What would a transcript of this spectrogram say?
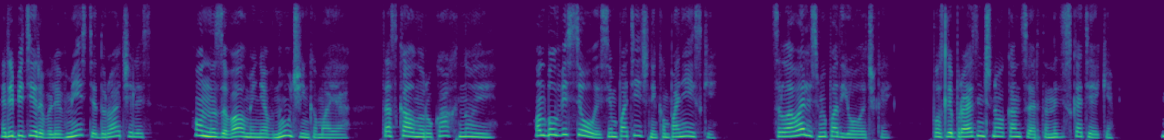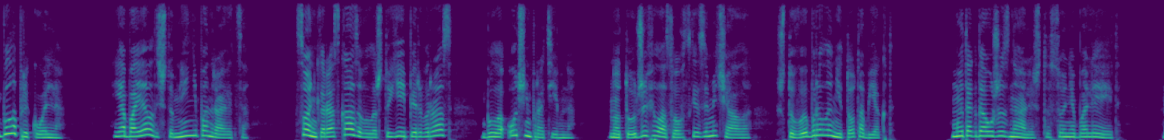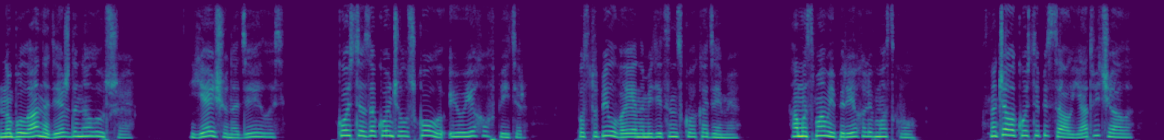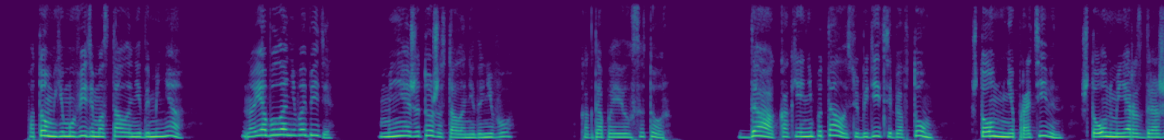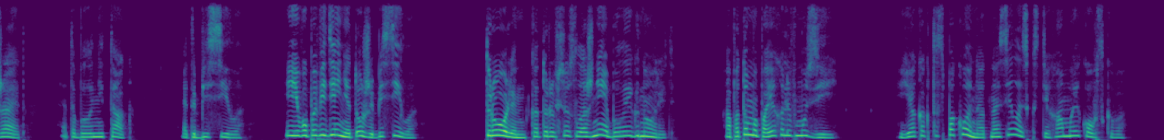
Репетировали вместе, дурачились. Он называл меня внученька моя, таскал на руках, ну и... Он был веселый, симпатичный, компанейский. Целовались мы под елочкой. После праздничного концерта на дискотеке. Было прикольно. Я боялась, что мне не понравится. Сонька рассказывала, что ей первый раз было очень противно, но тут же философски замечала, что выбрала не тот объект. Мы тогда уже знали, что Соня болеет, но была надежда на лучшее. Я еще надеялась. Костя закончил школу и уехал в Питер. Поступил в военно-медицинскую академию. А мы с мамой переехали в Москву. Сначала Костя писал, я отвечала. Потом ему, видимо, стало не до меня. Но я была не в обиде. Мне же тоже стало не до него. Когда появился Тор. Да, как я не пыталась убедить себя в том, что он мне противен, что он меня раздражает. Это было не так. Это бесило. И его поведение тоже бесило. Троллинг, который все сложнее было игнорить. А потом мы поехали в музей. Я как-то спокойно относилась к стихам Маяковского.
